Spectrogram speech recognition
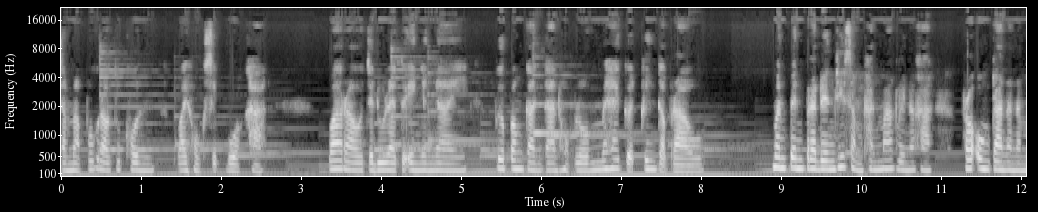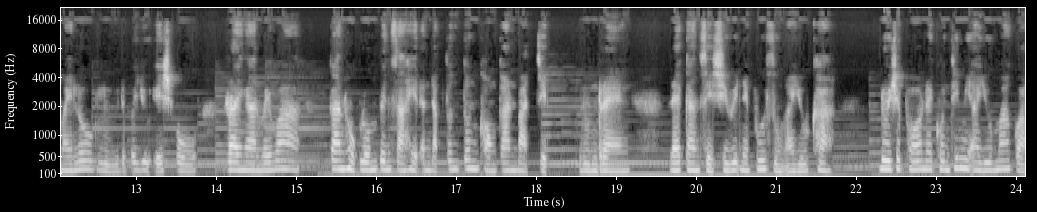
สำหรับพวกเราทุกคนวัย 60 บวกค่ะ ว่าเราจะดูแลตัวเองยังไง เพื่อป้องกันการหกล้มไม่ให้เกิดขึ้นกับเรา มันเป็นประเด็นที่สำคัญมากเลยนะคะ เพราะองค์การอนามัยโลกหรือ WHO รายงานไว้ว่า การหกล้มเป็นสาเหตุอันดับต้นๆของการบาดเจ็บ รุนแรง และการเสียชีวิตในผู้สูงอายุค่ะ โดยเฉพาะในคนที่มีอายุมากกว่า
